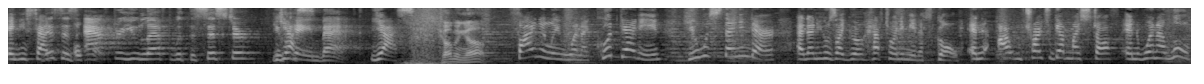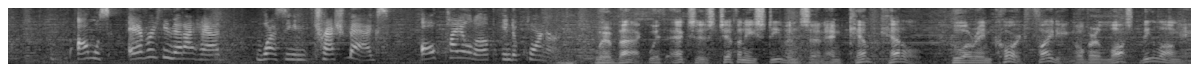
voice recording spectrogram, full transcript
And he said, This is okay. after you left with the sister? You Yes. came back. Yes. Coming up. Finally, when I could get in, he was standing there, and then he was like, "You have 20 minutes, go." And I'm trying to get my stuff, and when I look, almost everything that I had was in trash bags, all piled up in the corner. We're back with exes Tiffany Stevenson and Kemp Kettle, who are in court fighting over lost belongings.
